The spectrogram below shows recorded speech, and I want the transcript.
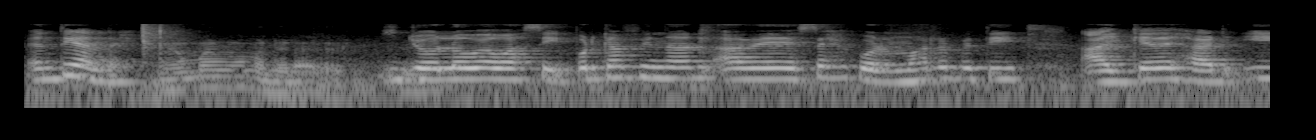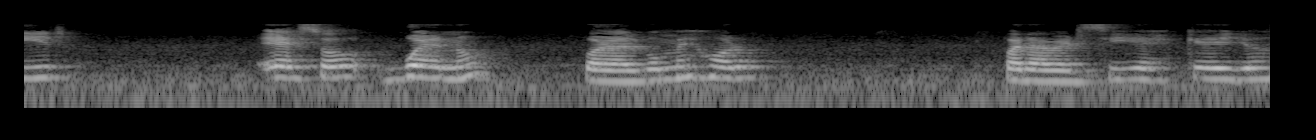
¿Entiendes? Es una buena manera de verlo. sí. Yo lo veo así, porque al final a veces, volvemos a repetir, hay que dejar ir eso bueno para algo mejor, para ver si es que ellos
